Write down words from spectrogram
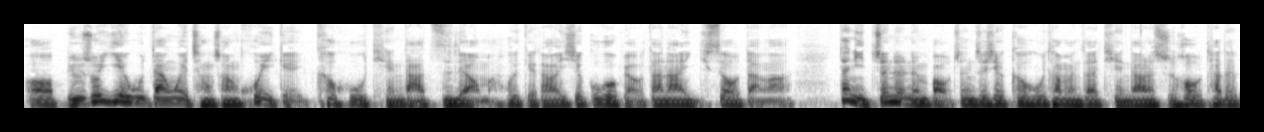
哦、呃，比如说业务单位常常会给客户填答资料嘛，会给他一些 Google 表单啊、Excel 档啊。但你真的能保证这些客户他们在填答的时候，他的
